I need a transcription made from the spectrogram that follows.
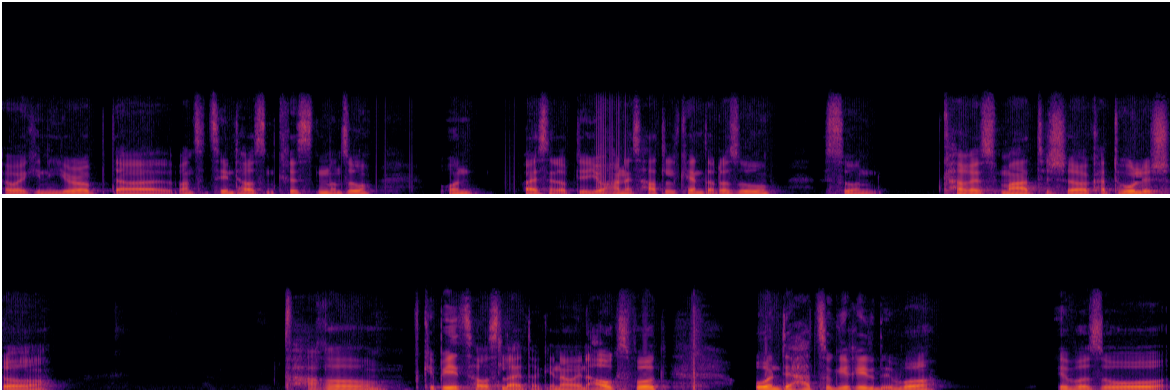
Awakening Europe, da waren so 10.000 Christen und so. Und weiß nicht, ob ihr Johannes Hartl kennt oder so. So ein charismatischer, katholischer Pfarrer, Gebetshausleiter, genau, in Augsburg. Und der hat so geredet über, über so,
